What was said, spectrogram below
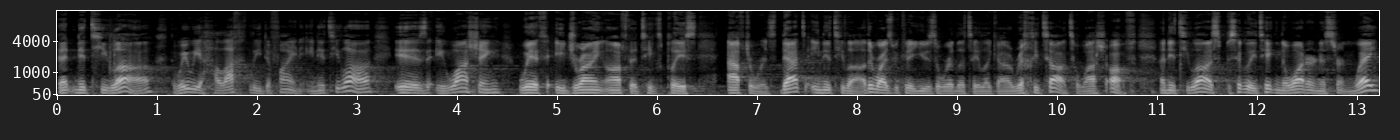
That nitila, the way we halachically define a nitila, is a washing with a drying off that takes place afterwards. That's a nitila. Otherwise, we could have used the word, let's say, like a rechita to wash off. A nitila is specifically taking the water in a certain way,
